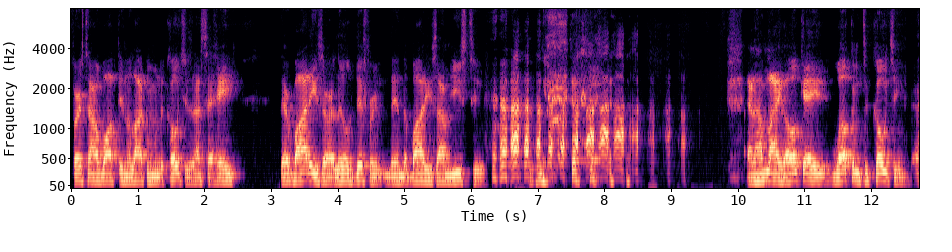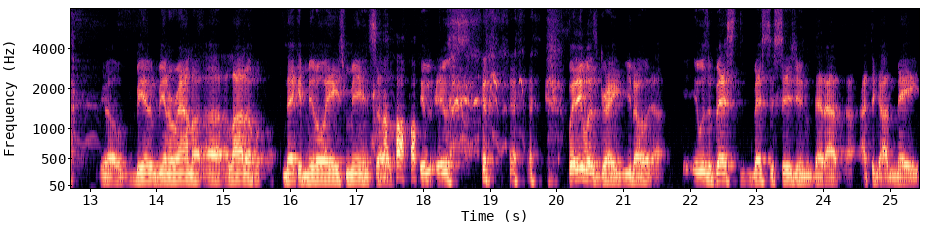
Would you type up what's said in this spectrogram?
first time I walked in the locker room with the coaches, I said, "Hey, their bodies are a little different than the bodies I'm used to." and I'm like, "Okay, welcome to coaching." You know, being being around a, a, a lot of naked middle-aged men. So, it, it, but it was great. You know, uh, it was the best best decision that I I think I made.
